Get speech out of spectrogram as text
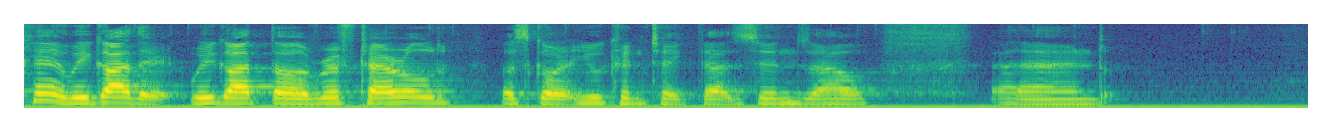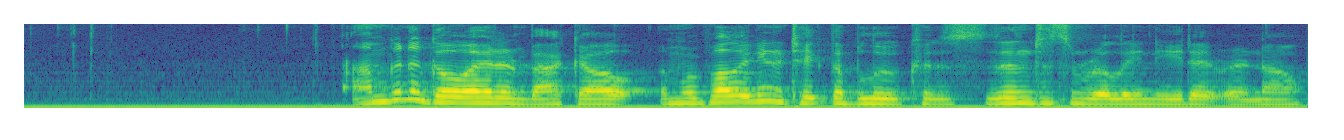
Okay, we got it. We got the Rift Herald. Let's go. You can take that Xin Zhao. And I'm going to go ahead and back out. And we're probably going to take the blue because Zen doesn't really need it right now.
